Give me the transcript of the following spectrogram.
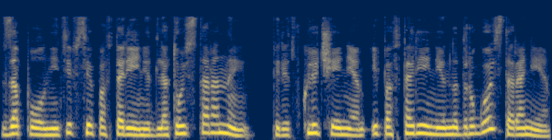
Заполните все повторения для той стороны, перед включением и повторением на другой стороне.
